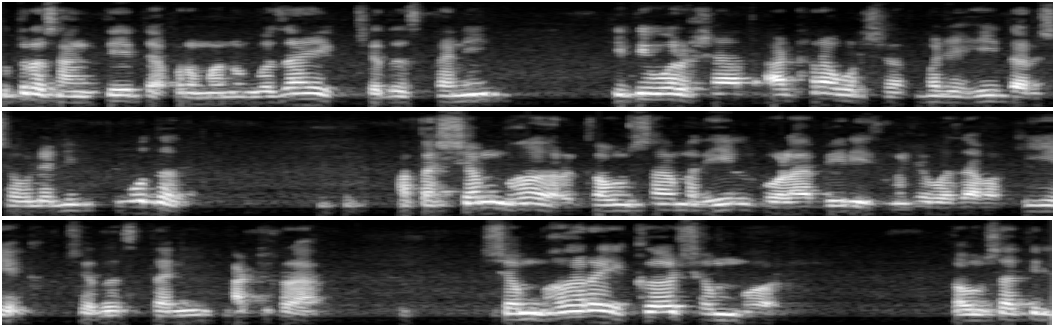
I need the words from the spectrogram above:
सूत्र सांगते त्याप्रमाणे वजा एक छदस्थानी किती वर्षात? अठरा वर्षात. म्हणजे ही दर्शवलेली मुदत. आता शंभर कंसामधील गोळाबेरीज म्हणजे वजाबाकी एक छदस्थानी अठरा. शंभर एक शंभर. कंसातील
